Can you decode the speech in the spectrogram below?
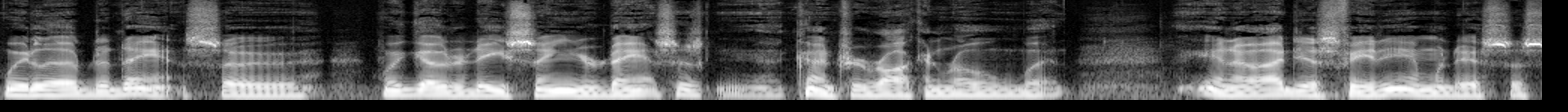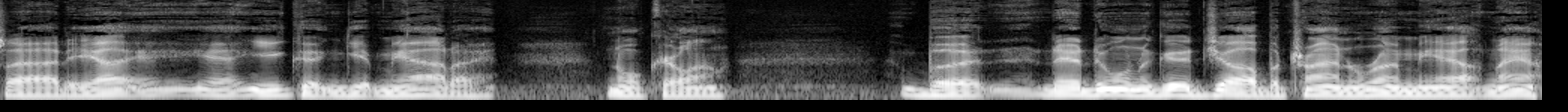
we love to dance. So we go to these senior dances, country rock and roll, but you know, I just fit in with this society. I, yeah, you couldn't get me out of North Carolina. But they're doing a good job of trying to run me out now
